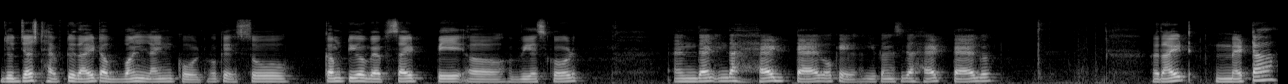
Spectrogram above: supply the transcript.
you just have to write a one line code okay? So come to your website pay uh, VS code. And then in the head tag okay you can see the head tag. Write meta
